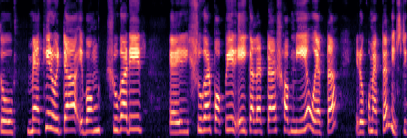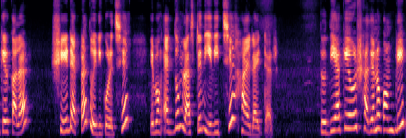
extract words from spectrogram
তো ম্যাকের ওইটা এবং সুগারের এই সুগার পপের এই কালারটা সব নিয়ে ও একটা এরকম একটা লিপস্টিকের কালার শেড একটা তৈরি করেছে এবং একদম লাস্টে দিয়ে দিচ্ছে হাইলাইটার তো দিয়াকে ওর সাজানো কমপ্লিট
